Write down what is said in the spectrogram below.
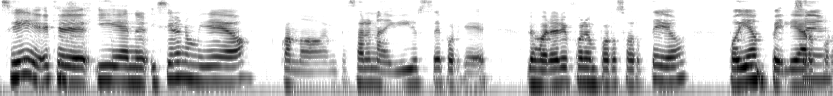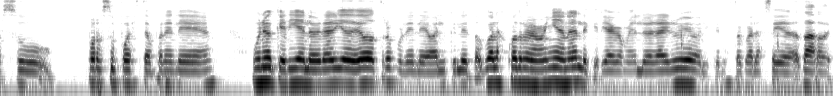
Sí, es que y en hicieron un video cuando empezaron a dividirse porque los horarios fueron por sorteo, podían pelear Sí. por su por su puesto, ponele uno quería el horario de otro, ponele al que le tocó a las 4 de la mañana, le quería cambiar el horario al que les tocó a las 6 de la tarde.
